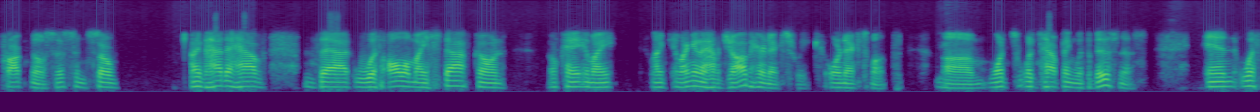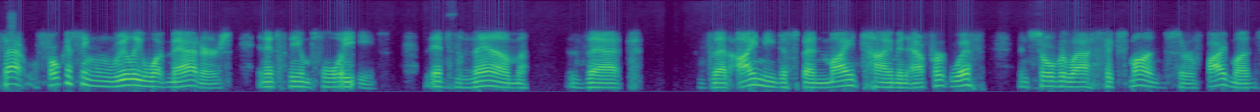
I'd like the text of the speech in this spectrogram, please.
prognosis, and so I've had to have that with all of my staff going, okay, am I like, am I going to have a job here next week or next month? Um, what's what's happening with the business? And with that, focusing really what matters, and it's the employees. It's them that that I need to spend my time and effort with. And so over the last six months or five months,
